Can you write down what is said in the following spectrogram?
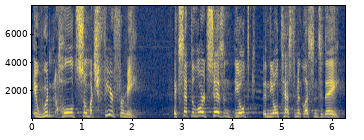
it wouldn't hold so much fear for me. Except the Lord says in the Old, in the Old Testament lesson today,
